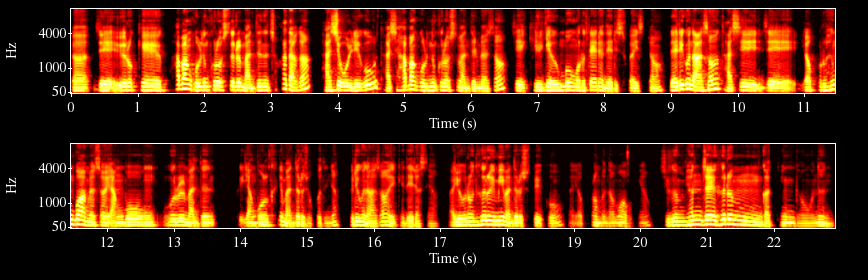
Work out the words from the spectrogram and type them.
그러니까 이제 요렇게 하방 골든 크로스를 만드는 척하다가 다시 올리고 다시 하방 골든 크로스 만들면서 이제 길게 음봉으로 때려 내릴 수가 있죠. 내리고 나서 다시 이제 옆으로 횡보하면서 양봉을 만든 그 양봉을 크게 만들어 줬거든요. 그리고 나서 이렇게 내렸어요. 아 요런 흐름이 만들어질 수도 있고 자 옆으로 한번 넘어가 볼게요. 지금 현재 흐름 같은 경우는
